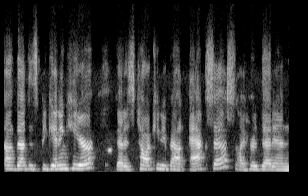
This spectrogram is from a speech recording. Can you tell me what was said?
uh, that is beginning here that is talking about access. I heard that in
